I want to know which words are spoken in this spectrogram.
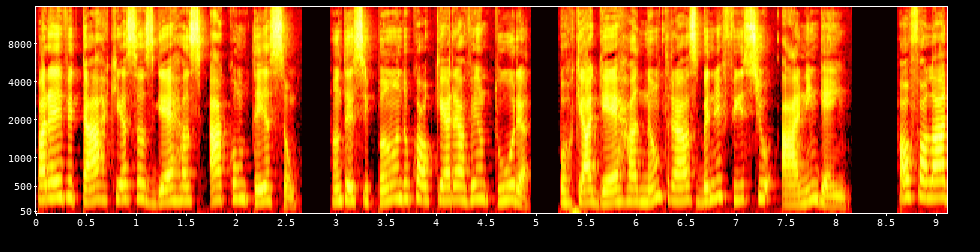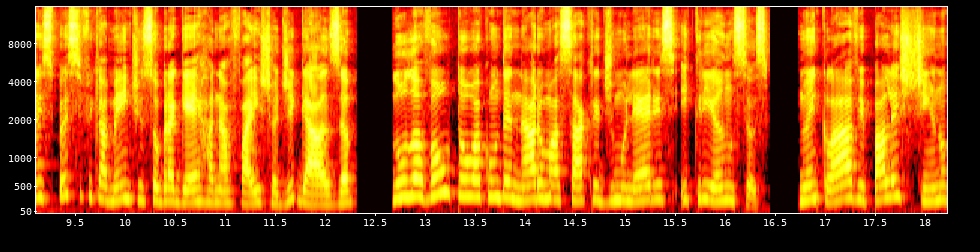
para evitar que essas guerras aconteçam, antecipando qualquer aventura, porque a guerra não traz benefício a ninguém. Ao falar especificamente sobre a guerra na faixa de Gaza, Lula voltou a condenar o massacre de mulheres e crianças no enclave palestino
